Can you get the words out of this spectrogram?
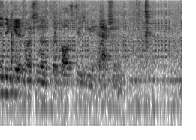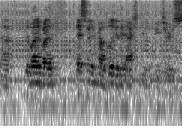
indicator function of the policy choosing the action, uh, divided by the estimated probability of the action given features,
